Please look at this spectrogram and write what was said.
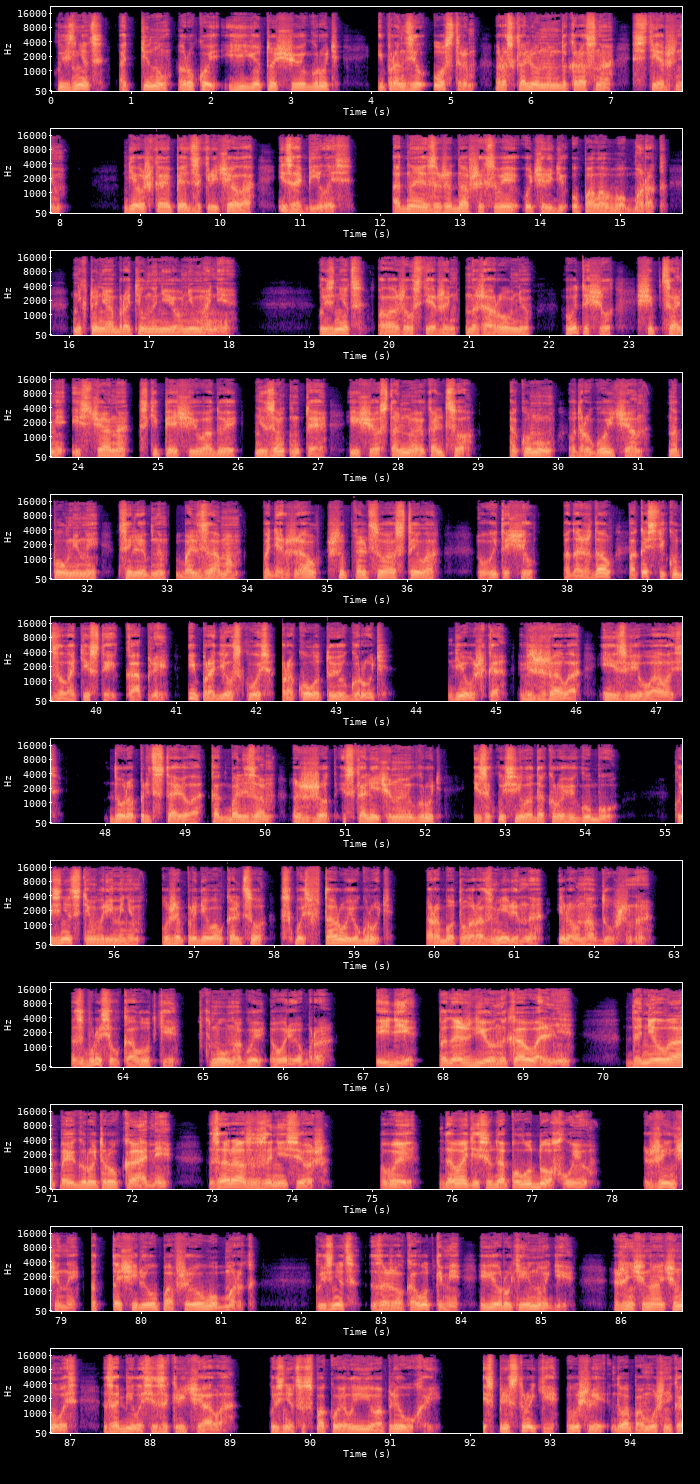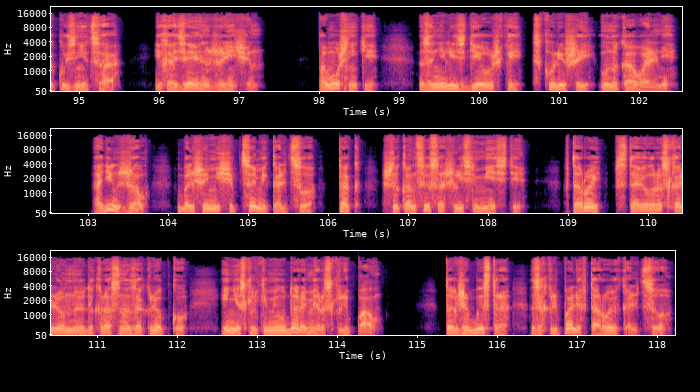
Кузнец оттянул рукой ее тощую грудь и пронзил острым, раскаленным до красна, стержнем. Девушка опять закричала и забилась. Одна из ожидавших своей очереди упала в обморок. Никто не обратил на нее внимания. Кузнец положил стержень на жаровню, вытащил щипцами из чана с кипящей водой незамкнутое еще остальное кольцо, окунул в другой чан, наполненный целебным бальзамом, подержал, чтоб кольцо остыло, вытащил, подождал, пока стекут золотистые капли, и продел сквозь проколотую грудь. Девушка визжала и извивалась. Дора представила, как бальзам жжет искалеченную грудь и закусила до крови губу. Кузнец тем временем уже продевал кольцо сквозь вторую грудь. Работал размеренно и равнодушно. Сбросил колодки, ткнул ногой в ребра. «Иди, подожди у наковальни. Да не лапай грудь руками, заразу занесешь. Вы, давайте сюда полудохлую». Женщины подтащили упавшую в обморок. Кузнец зажал колодками ее руки и ноги. Женщина очнулась, забилась и закричала. Кузнец успокоил ее оплеухой. Из пристройки вышли два помощника кузнеца и хозяин женщин. Помощники занялись девушкой, скулившей у наковальни. Один сжал большими щипцами кольцо так, что концы сошлись вместе. Второй вставил раскаленную до красна заклепку и несколькими ударами расклепал. Так же быстро заклепали второе кольцо.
